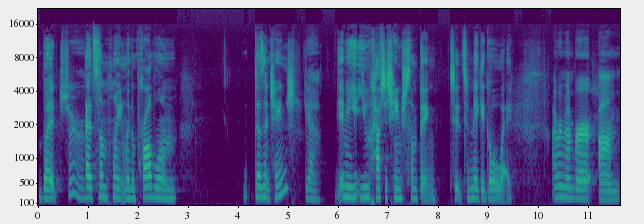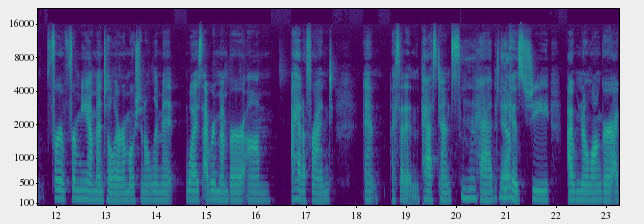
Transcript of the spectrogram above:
but sure, at some point when the problem doesn't change, yeah, I mean you, you have to change something to to make it go away. I remember um, for for me a mental or emotional limit was I remember um, I had a friend and I said it in the past tense, mm-hmm. had yeah. because she I'm no longer I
